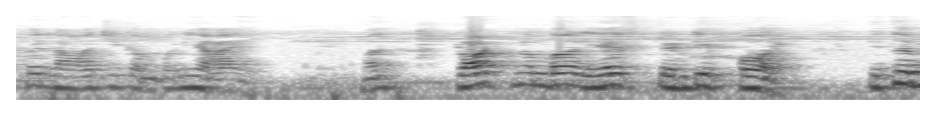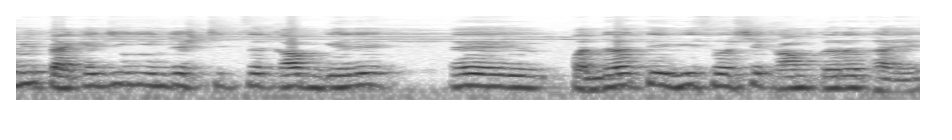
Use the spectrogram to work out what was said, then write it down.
ॲपल नावाची कंपनी आहे. मग plot number S twenty four तिथं मी पॅकेजिंग इंडस्ट्रीचं काम गेले पंधरा ते वीस वर्षे काम करत आहे.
